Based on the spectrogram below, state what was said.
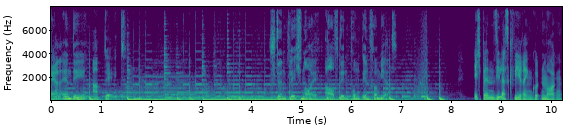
RND Update. Stündlich neu. Auf den Punkt informiert. Ich bin Silas Quiring. Guten Morgen.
